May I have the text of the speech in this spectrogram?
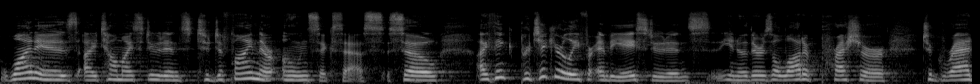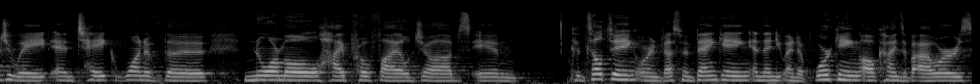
One is I tell my students to define their own success. So I think particularly for MBA students, you know, there's a lot of pressure to graduate and take one of the normal high profile jobs in consulting or investment banking, and then you end up working all kinds of hours,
